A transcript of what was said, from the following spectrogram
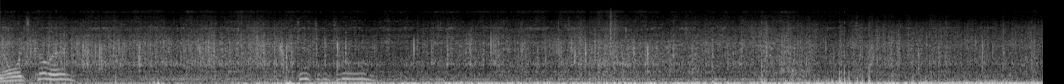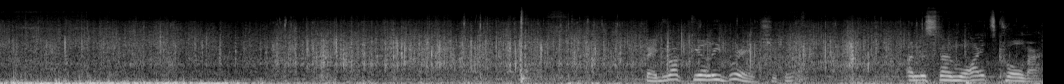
no one's coming. Bedrock Gully Bridge. You can understand why it's called that.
